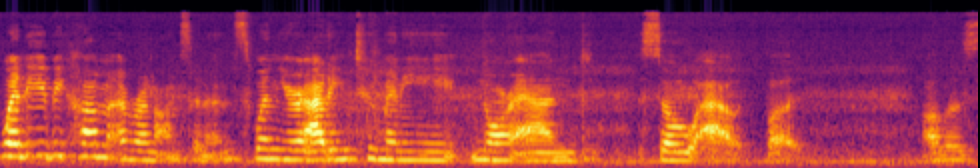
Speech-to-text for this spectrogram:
when do you become a run-on sentence? When you're adding too many nor and so out, but all this.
